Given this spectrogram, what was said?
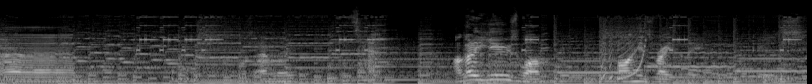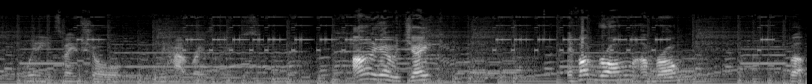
Um, what's Evelyn? 10. I'm going to use one on his Razor Leaf because we need to make sure we have Razor Leaves. I'm going to go with Jake. If I'm wrong, I'm wrong. But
